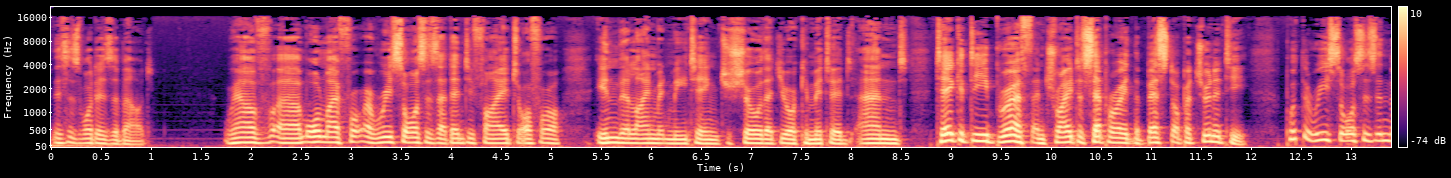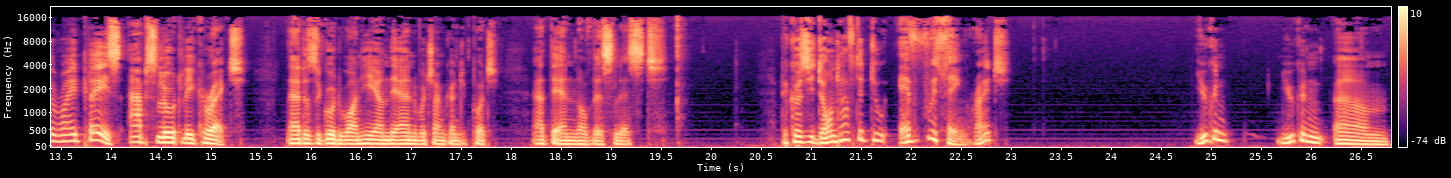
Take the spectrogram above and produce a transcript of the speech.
This is what it's about. We have um, all my uh, resources identified to offer in the alignment meeting to show that you're committed and take a deep breath and try to separate the best opportunity. Put the resources in the right place. Absolutely correct. That is a good one here on the end, which I'm going to put at the end of this list. Because you don't have to do everything, right? You can, you can, um,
